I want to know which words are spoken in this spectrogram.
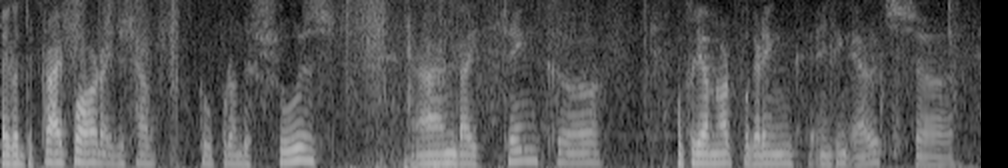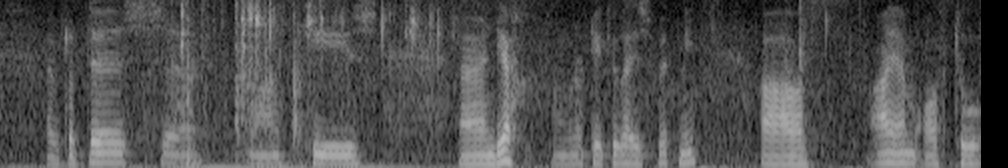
I got the tripod. I just have to put on the shoes and I think uh, hopefully I'm not forgetting anything else. Uh, I've got this uh, keys and yeah I'm gonna take you guys with me. Uh, I am off to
